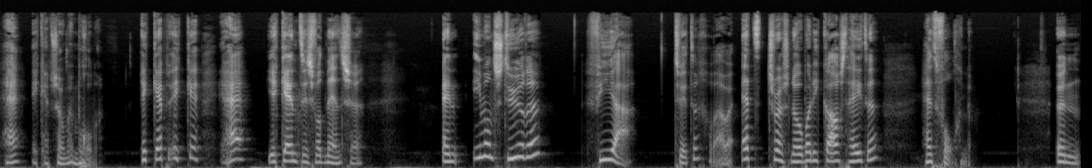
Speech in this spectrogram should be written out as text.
hè, ik heb zo mijn bronnen. Ik heb, ik, hè, je kent dus wat mensen. En iemand stuurde via Twitter, waar we @trustnobodycast heten, het volgende: een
